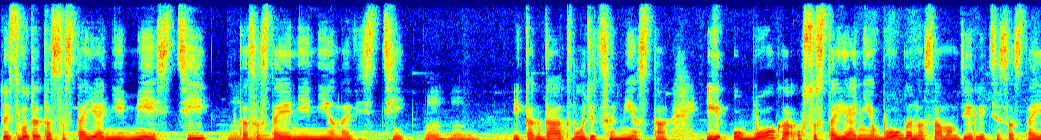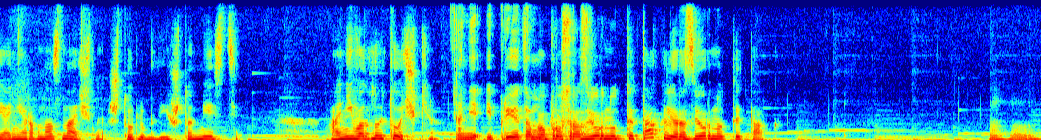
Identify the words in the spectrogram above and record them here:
То есть вот это состояние мести, это Мгм. состояние ненависти. Мгм. И тогда отводится место. И у Бога, у состояния Бога на самом деле эти состояния равнозначны. Что любви, что мести. Они в одной точке. Они, и при этом... Вопрос, развернут ты так или развернут ты так. Мгм.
